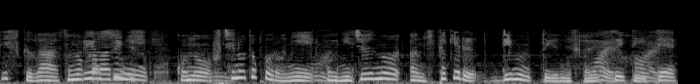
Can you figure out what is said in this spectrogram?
ディスクはその代わりにこの縁のところにうん。こう二重のあの引っ掛けるリムっていうんですかね、はいついていて、はい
